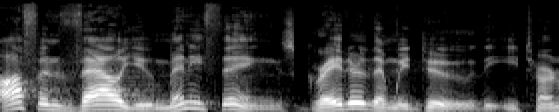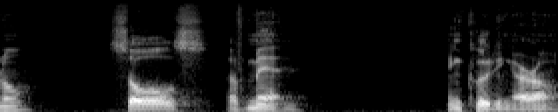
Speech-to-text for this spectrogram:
often value many things greater than we do the eternal souls of men, including our own.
